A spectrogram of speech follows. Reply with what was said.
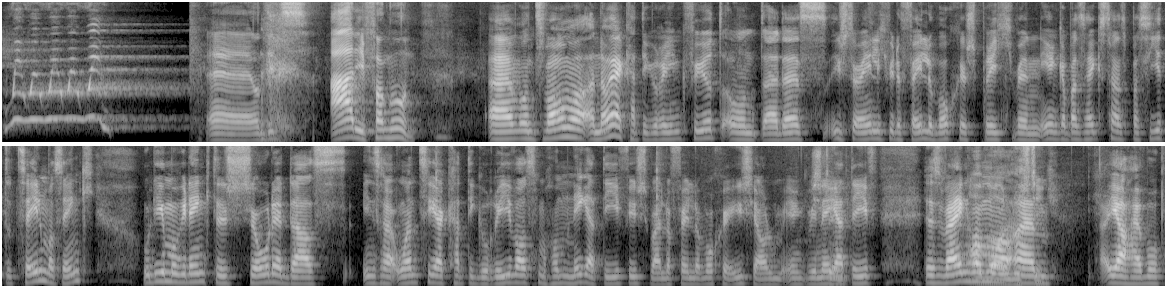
Wii, wii, wii, wii, wii. Äh, und jetzt, Adi, fang an. Ähm, und zwar haben wir eine neue Kategorie eingeführt und äh, das ist so ähnlich wie der Fail der Woche, sprich, wenn irgendwas Extras passiert, erzählen wir es. Und ich habe mir gedacht, es ist schade, dass unsere einzige Kategorie, was wir haben, negativ ist, weil der Fail der Woche ist ja irgendwie Stimmt. negativ. Deswegen haben Aber wir. Ähm, ja. Und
